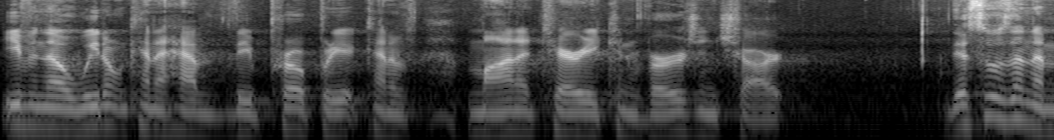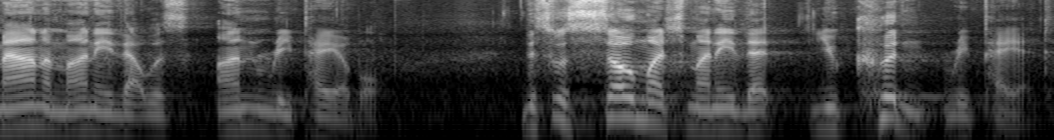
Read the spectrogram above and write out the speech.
even though we don't kind of have the appropriate kind of monetary conversion chart, this was an amount of money that was unrepayable. This was so much money that you couldn't repay it.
